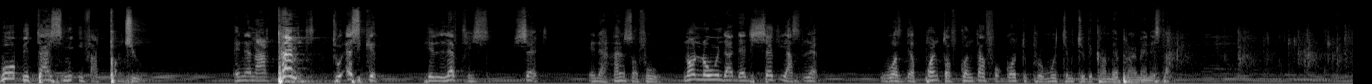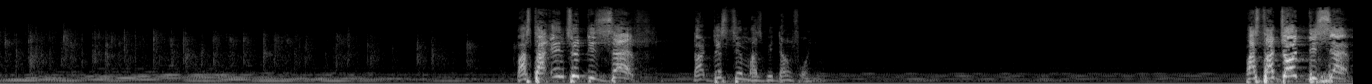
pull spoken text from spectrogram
Woe betides me if I touch you. In an attempt to escape, he left his shirt in the hands of who? Not knowing that the shirt he has left was the point of contact for God to promote him to become a prime minister. Pastor Inchi deserves that this thing must be done for him. Pastor George deserved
